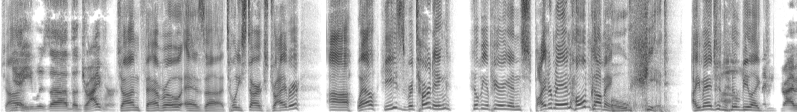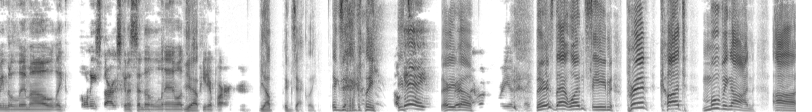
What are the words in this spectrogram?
Jon, yeah, he was uh the driver. Jon Favreau as uh, Tony Stark's driver. Uh, well, he's returning. He'll be appearing in Spider-Man: Homecoming. Oh shit. I imagine Oh, he'll be like, Maybe driving the limo. Like Tony Stark's gonna send a limo to Yep. Peter Parker. "Yep, exactly, exactly." Okay. There you I go. wrote it for you. There's that one scene. Print, cut, moving on. Uh,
